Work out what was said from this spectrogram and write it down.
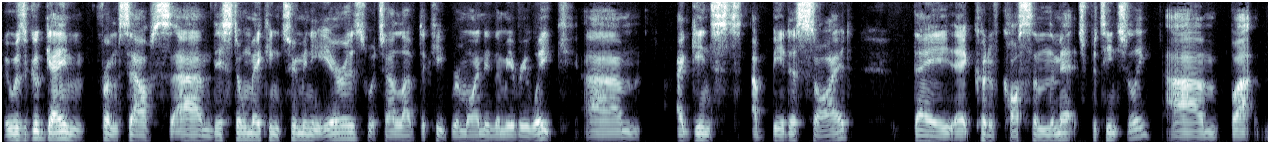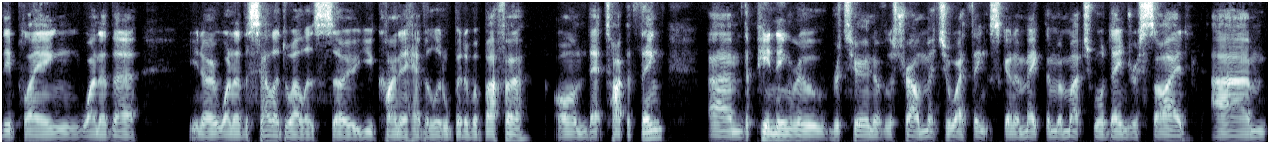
it was a good game from Souths. Um, they're still making too many errors, which I love to keep reminding them every week. Um, against a better side, they it could have cost them the match potentially. Um, but they're playing one of the, you know, one of the cellar dwellers, so you kind of have a little bit of a buffer on that type of thing. Um, the pending re- return of Latrell Mitchell, I think, is going to make them a much more dangerous side. Um,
